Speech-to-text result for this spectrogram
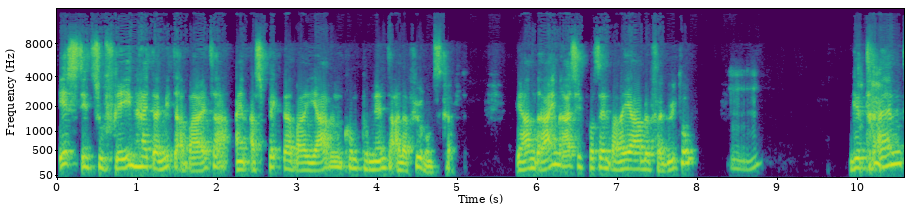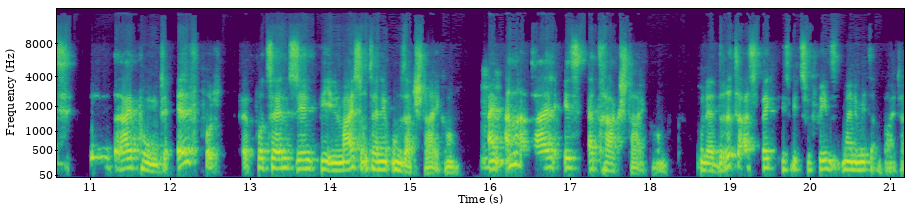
ist die Zufriedenheit der Mitarbeiter ein Aspekt der variablen Komponente aller Führungskräfte. Wir haben 33 Prozent variable Vergütung, mhm. getrennt in drei Punkte. 11 Prozent sind wie in meisten Unternehmen Umsatzsteigerung. Mhm. Ein anderer Teil ist Ertragssteigerung. Und der dritte Aspekt ist, wie zufrieden sind meine Mitarbeiter.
